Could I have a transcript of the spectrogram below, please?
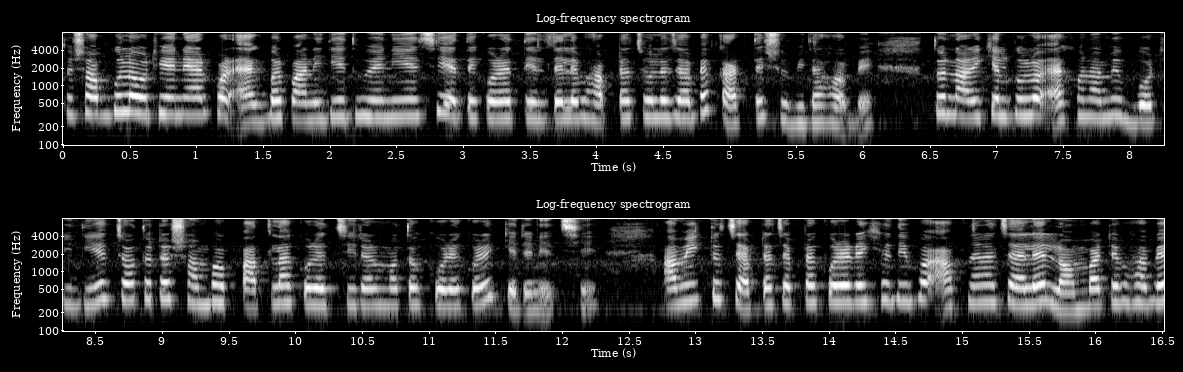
তো সবগুলো উঠিয়ে নেওয়ার পর একবার পানি দিয়ে ধুয়ে নিয়েছি, এতে করে তেল তেলে ভাবটা চলে যাবে, কাটতে সুবিধা হবে। তো নারিকেলগুলো এখন আমি বটি দিয়ে যতটা সম্ভব পাতলা করে, চিরার মতো করে করে কেটে নিচ্ছি। আমি একটু চ্যাপটা চ্যাপটা করে রেখে দিব। আপনারা চাইলে লম্বাটেভাবে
